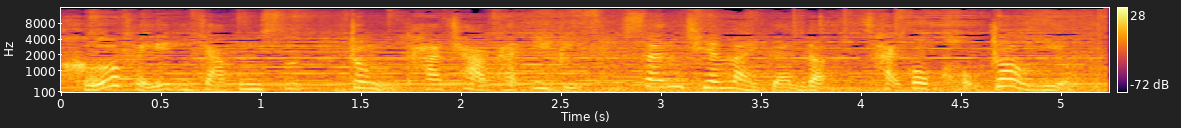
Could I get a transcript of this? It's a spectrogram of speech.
合肥一家公司正与他洽谈一笔三千万元的采购口罩业务。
